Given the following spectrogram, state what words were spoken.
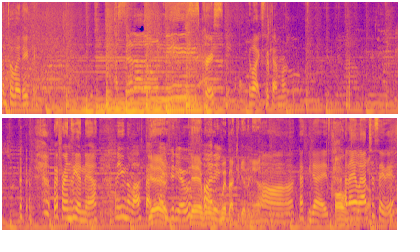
until they need me. I said I don't need. Chris. He likes the camera. we're friends again now. I think in the last backstage Yeah, video we were yeah, fighting. we're, we're back together now. Aw, happy days. Kyle Are they allowed Georgia. to see this?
